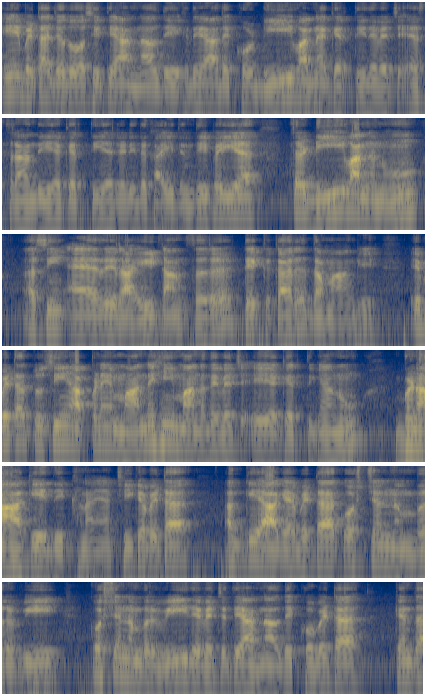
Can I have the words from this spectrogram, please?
ਇਹ ਬੇਟਾ ਜਦੋਂ ਅਸੀਂ ਧਿਆਨ ਨਾਲ ਦੇਖਦੇ ਹਾਂ, ਦੇਖੋ D1 ਆਕ੍ਰਿਤੀ ਦੇ ਵਿੱਚ ਇਸ ਤਰ੍ਹਾਂ ਦੀ ਆਕ੍ਰਿਤੀ ਹੈ ਜਿਹੜੀ ਦਿਖਾਈ ਦਿੰਦੀ ਪਈ ਹੈ ਤਾਂ D1 ਨੂੰ ਅਸੀਂ as a right answer tick ਕਰ ਦਵਾਂਗੇ। ਇਹ ਬੇਟਾ ਤੁਸੀਂ ਆਪਣੇ ਮਨ ਹੀ ਮਨ ਦੇ ਵਿੱਚ ਇਹ ਆਕ੍ਰਿਤੀਆਂ ਨੂੰ ਬਣਾ ਕੇ ਦੇਖਣਾ ਆ। ਠੀਕ ਹੈ ਬੇਟਾ? ਅੱਗੇ ਆ ਗਿਆ ਬੇਟਾ ਕੁਐਸਚਨ ਨੰਬਰ 20 ਕੁਐਸਚਨ ਨੰਬਰ 20 ਦੇ ਵਿੱਚ ਧਿਆਨ ਨਾਲ ਦੇਖੋ ਬੇਟਾ। ਕਹਿੰਦਾ,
